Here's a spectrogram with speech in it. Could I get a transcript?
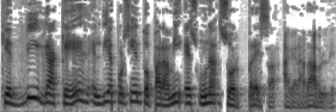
que diga que es el 10% para mí es una sorpresa agradable.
